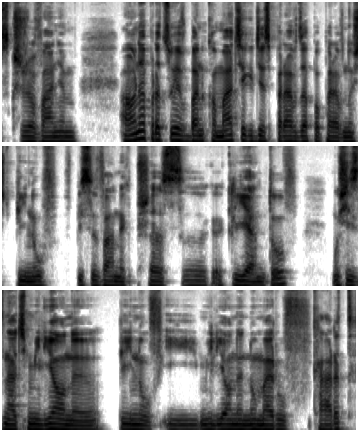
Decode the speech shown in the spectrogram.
skrzyżowaniem a ona pracuje w bankomacie, gdzie sprawdza poprawność PINów wpisywanych przez e, klientów. Musi znać miliony PINów i miliony numerów kart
